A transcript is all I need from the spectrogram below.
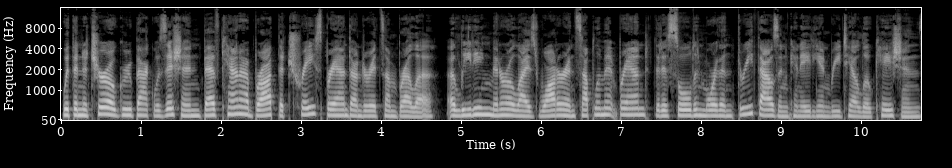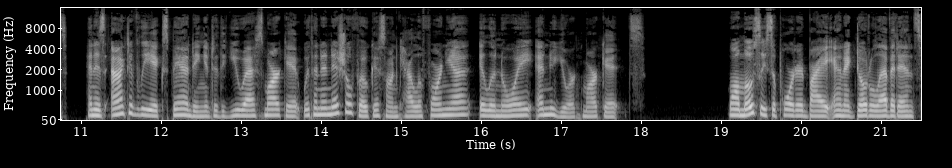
With the Naturo Group acquisition, BevCanna brought the Trace brand under its umbrella, a leading mineralized water and supplement brand that is sold in more than 3,000 Canadian retail locations and is actively expanding into the U.S. market with an initial focus on California, Illinois, and New York markets. While mostly supported by anecdotal evidence,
